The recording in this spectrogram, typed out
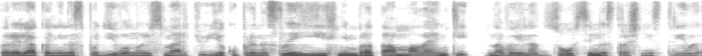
перелякані несподіваною смертю, яку принесли їхнім братам маленькі, на вигляд зовсім не страшні стріли.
